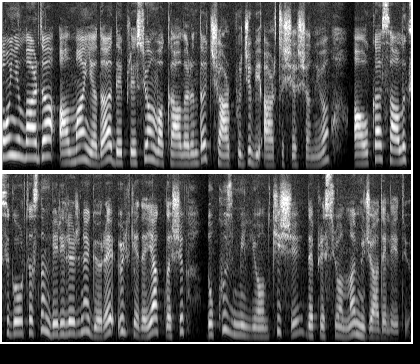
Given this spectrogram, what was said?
Son yıllarda Almanya'da depresyon vakalarında çarpıcı bir artış yaşanıyor. AOK Sağlık Sigortası'nın verilerine göre ülkede yaklaşık 9 milyon kişi depresyonla mücadele ediyor.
